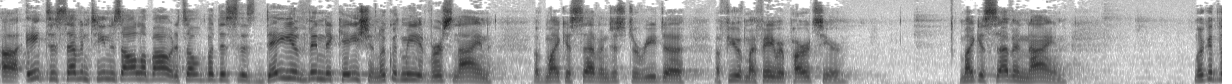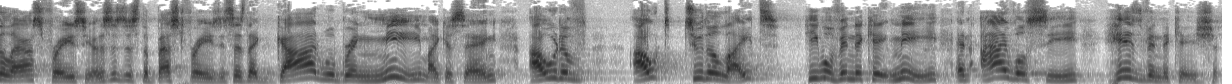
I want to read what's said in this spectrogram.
uh, 8 to 17 is all about. It's all about this, this day of vindication. Look with me at verse 9 of Micah 7, just to read uh, a few of my favorite parts here. Micah 7 9. Look at the last phrase here. This is just the best phrase. It says that God will bring me, Micah is saying, out of out to the light. He will vindicate me, and I will see his vindication.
